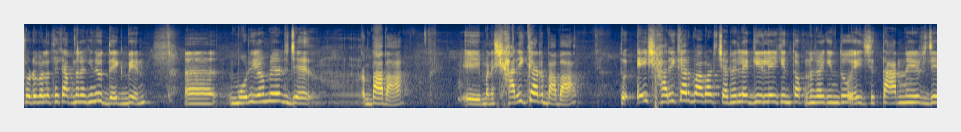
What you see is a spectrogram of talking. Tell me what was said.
ছোটোবেলা থেকে আপনারা কিন্তু দেখবেন মরিয়মের যে বাবা এই মানে সারিকার বাবা তো এই সারিকার বাবার চ্যানেলে গেলেই কিন্তু আপনারা কিন্তু এই যে তানের যে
